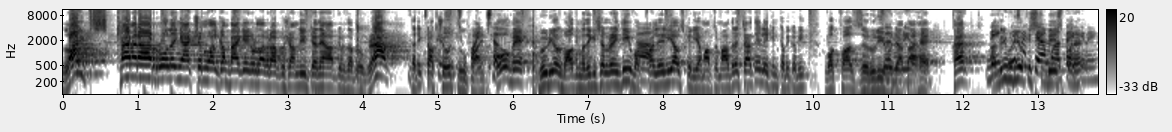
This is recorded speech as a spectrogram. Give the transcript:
lights camera rolling action welcome back एक बार आपको शामदीद कहते हैं आपके मतलब प्रोग्राम द टिकटॉक शो 2.0 में वीडियोस बहुत ही मज़े की चल रही थी वक्फा हाँ। ले लिया उसके लिए हम आपसे मादरत चाहते हैं लेकिन कभी कभी वक्फा ज़रूरी हो जाता है। खैर अगली वीडियो किस बेस पर है?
